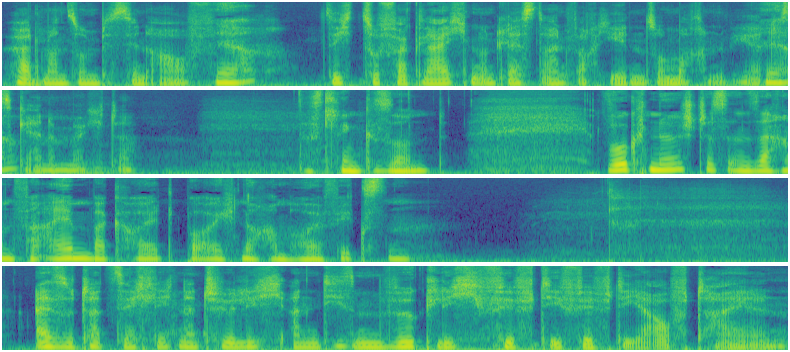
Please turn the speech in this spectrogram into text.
hört man so ein bisschen auf. Ja sich zu vergleichen und lässt einfach jeden so machen, wie er ja. das gerne möchte. Das klingt gesund. Wo knirscht es in Sachen Vereinbarkeit bei euch noch am häufigsten? Also tatsächlich natürlich an diesem wirklich 50-50 aufteilen.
